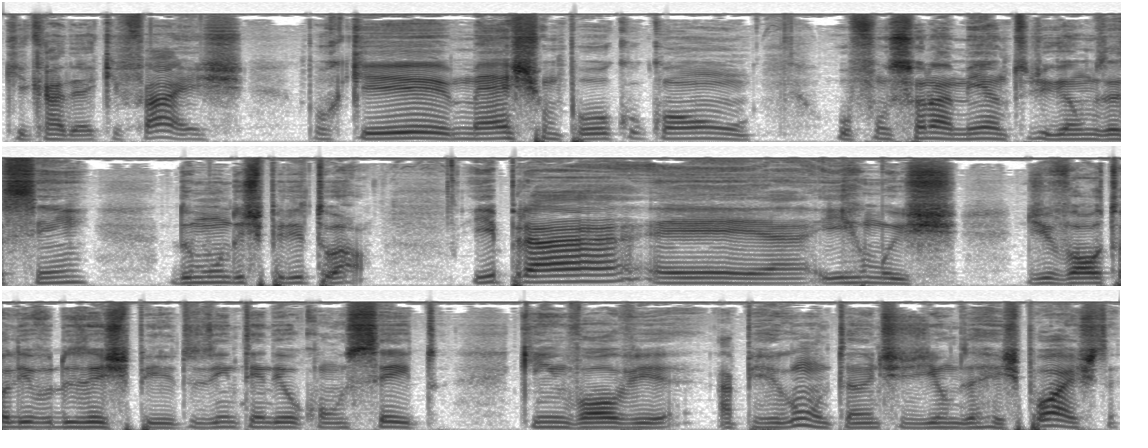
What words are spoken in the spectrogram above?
que Kardec faz, porque mexe um pouco com o funcionamento, digamos assim, do mundo espiritual. E para é, irmos de volta ao livro dos Espíritos e entender o conceito que envolve a pergunta antes de irmos à resposta,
